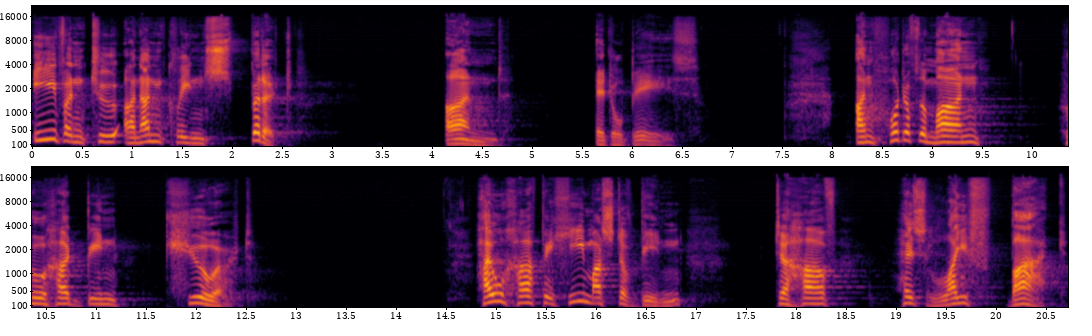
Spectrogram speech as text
even to an unclean spirit, and it obeys. And what of the man who had been cured? How happy he must have been to have his life back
